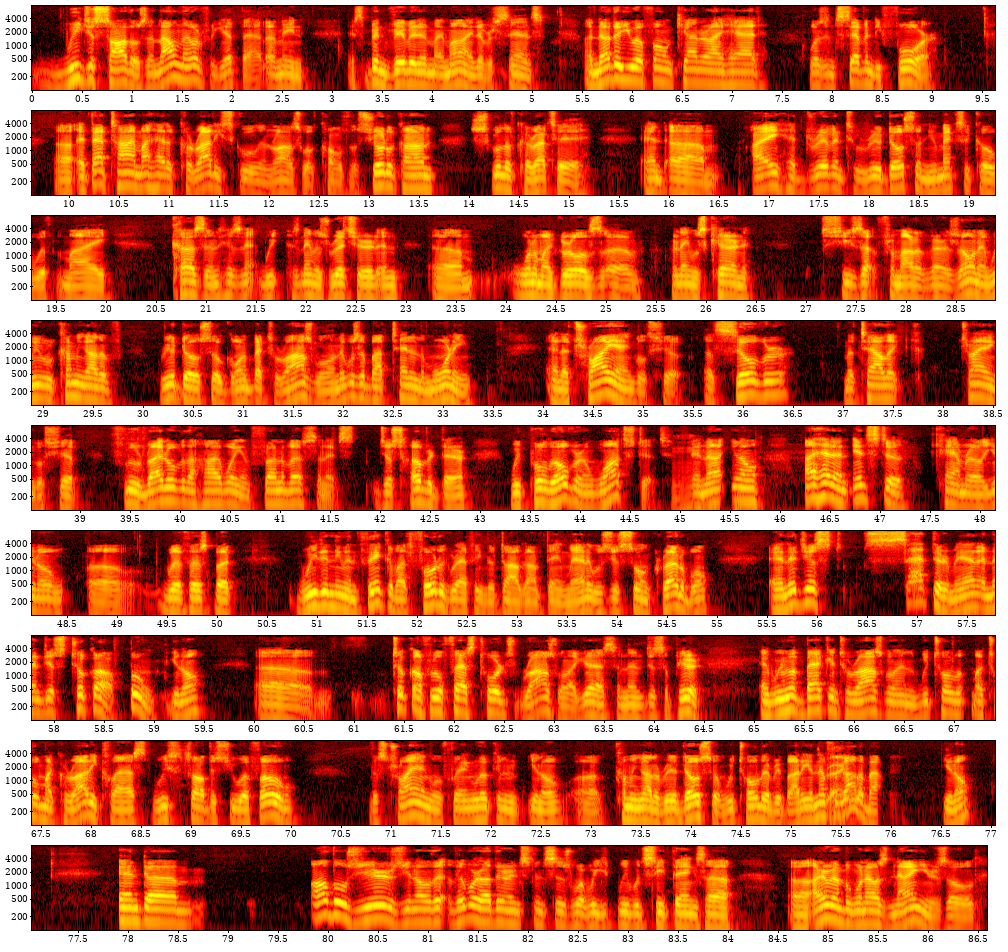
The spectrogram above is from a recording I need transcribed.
we just saw those, and I'll never forget that. I mean, it's been vivid in my mind ever since. Another UFO encounter I had was in '74. Uh, at that time, I had a karate school in Roswell called the Shotokan School of Karate, and um, I had driven to Rio Ruidoso, New Mexico, with my cousin. His name his name is Richard, and um, one of my girls, uh, her name was Karen. She's up from out of Arizona, and we were coming out of Ruidoso going back to Roswell, and it was about 10 in the morning, and a triangle ship, a silver metallic triangle ship, flew right over the highway in front of us, and it just hovered there. We pulled over and watched it, mm-hmm. and I, you know, I had an Insta camera, you know, uh, with us, but we didn't even think about photographing the doggone thing, man. It was just so incredible, and it just sat there, man, and then just took off, boom, you know um, took off real fast towards Roswell, I guess, and then disappeared. And we went back into Roswell, and we told I told my karate class we saw this UFO, this triangle thing looking, you know, uh, coming out of Ruidoso. We told everybody, and then right. forgot about it, you know. And um, all those years, you know, th- there were other instances where we we would see things. Uh, Uh, I remember when I was nine years old,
